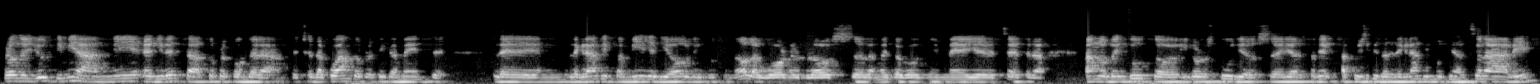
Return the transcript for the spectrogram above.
però negli ultimi anni è diventato preponderante, cioè da quando praticamente le, le, grandi famiglie di Hollywood, no? la Warner Bros., la Metro Goldwyn Mayer, eccetera, hanno venduto i loro studios, li hanno stati acquisiti da delle grandi multinazionali,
